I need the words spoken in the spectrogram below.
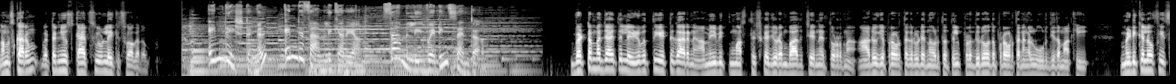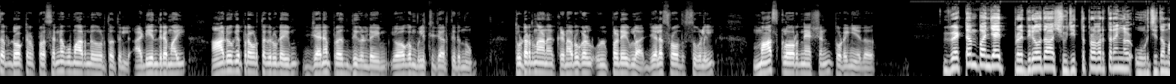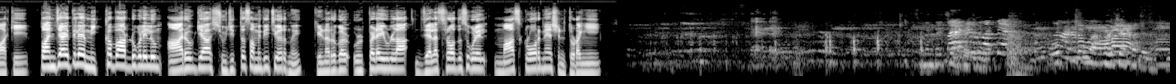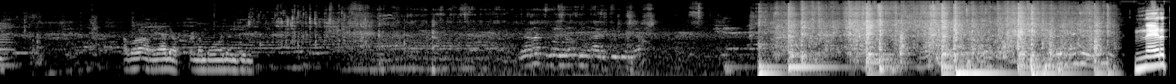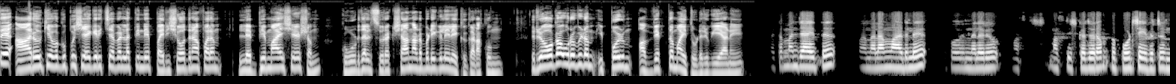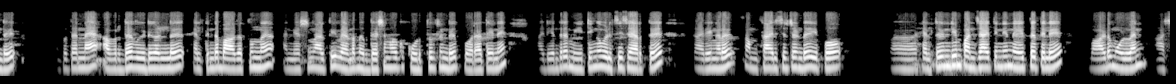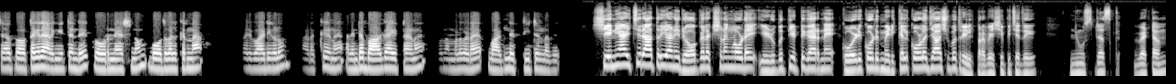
നമസ്കാരം. വെട്ട ന്യൂസ് കാപ്സ്യൂളിലേക്ക് സ്വാഗതം. എന്റെ ഇഷ്ടങ്ങൾ എന്റെ ഫാമിലിക്ക് അറിയാം ഫാമിലി വെഡിംഗ് സെന്റർ. വെട്ടം പഞ്ചായത്തിൽ എഴുപത്തിയെട്ടുകാരന് അമീബിക് മസ്തിഷ്ക ജ്വരം ബാധിച്ചതിനെ തുടർന്ന് ആരോഗ്യ പ്രവർത്തകരുടെ നേതൃത്വത്തിൽ പ്രതിരോധ പ്രവർത്തനങ്ങൾ ഊർജിതമാക്കി. മെഡിക്കൽ ഓഫീസർ ഡോക്ടർ പ്രസന്നകുമാറിന്റെ നേതൃത്വത്തിൽ അടിയന്തരമായി ആരോഗ്യ പ്രവർത്തകരുടെയും ജനപ്രതിനിധികളുടെയും യോഗം വിളിച്ചു ചേർത്തിരുന്നു. തുടർന്നാണ് കിണറുകൾ ഉൾപ്പെടെയുള്ള ജലസ്രോതസ്സുകളിൽ മാസ് ക്ലോറിനേഷൻ തുടങ്ങിയത്. വെട്ടം പഞ്ചായത്ത് പ്രതിരോധ ശുചിത്വ പ്രവർത്തനങ്ങൾ ഊർജിതമാക്കി. പഞ്ചായത്തിലെ മിക്ക വാർഡുകളിലും ആരോഗ്യ ശുചിത്വ സമിതി ചേർന്ന് കിണറുകൾ ഉൾപ്പെടെയുള്ള ജലസ്രോതസ്സുകളിൽ മാസ് ക്ലോറിനേഷൻ തുടങ്ങി. അപ്പോൾ അറിയാലോ വെള്ളം നേരത്തെ ആരോഗ്യവകുപ്പ് ശേഖരിച്ച വെള്ളത്തിന്റെ പരിശോധനാ ഫലം ലഭ്യമായ ശേഷം കൂടുതൽ സുരക്ഷാ നടപടികളിലേക്ക് കടക്കും. രോഗ ഉറവിടം ഇപ്പോഴും അവ്യക്തമായി തുടരുകയാണ്. വട്ടം പഞ്ചായത്ത് പതിനാലാം വാർഡിൽ ഇപ്പോൾ ഇന്നലെ ഒരു മസ്തിഷ്ക ജ്വരം റിപ്പോർട്ട് ചെയ്തിട്ടുണ്ട്. അപ്പോൾ തന്നെ അവരുടെ വീടുകളിൽ ഹെൽത്തിന്റെ ഭാഗത്തുനിന്ന് അന്വേഷണം നടത്തി വേണ്ട നിർദ്ദേശങ്ങളൊക്കെ കൊടുത്തിട്ടുണ്ട്. പോരാത്തതിന് അടിയന്തര മീറ്റിംഗ് വിളിച്ചു ചേർത്ത് കാര്യങ്ങൾ സംസാരിച്ചിട്ടുണ്ട്. ഇപ്പോൾ ഹെൽത്തിന്റെയും പഞ്ചായത്തിന്റെയും നേതൃത്വത്തിൽ വാർഡ് മുഴുവൻ ആശാപ്രവർത്തകർ ഇറങ്ങിയിട്ടുണ്ട്. ക്ലോറിനേഷനും ബോധവൽക്കരണ പരിപാടികളും നടക്കുകയാണ്. അതിന്റെ ഭാഗമായിട്ടാണ് ഇപ്പോൾ നമ്മളിവിടെ വാർഡിൽ എത്തിയിട്ടുള്ളത്. ശനിയാഴ്ച രാത്രിയാണ് രോഗലക്ഷണങ്ങളോടെ എഴുപത്തിയെട്ടുകാരനെ കോഴിക്കോട് മെഡിക്കൽ കോളേജ് ആശുപത്രിയിൽ പ്രവേശിപ്പിച്ചത്. ന്യൂസ് ഡെസ്ക് വെട്ടം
